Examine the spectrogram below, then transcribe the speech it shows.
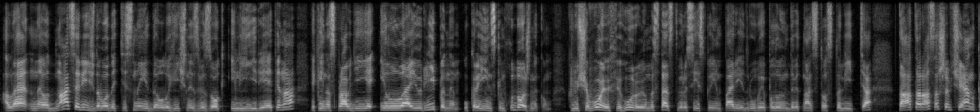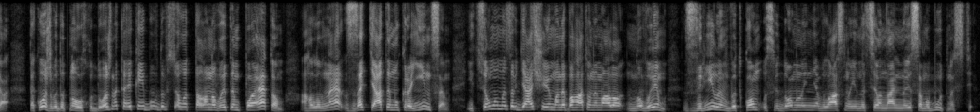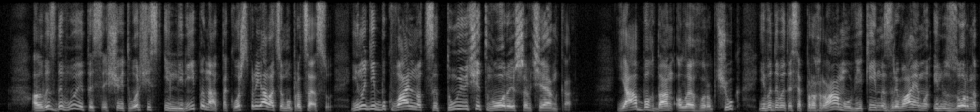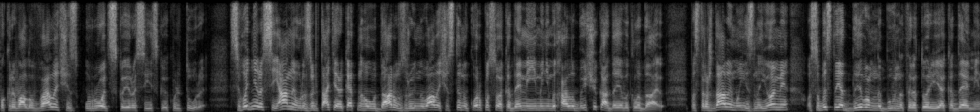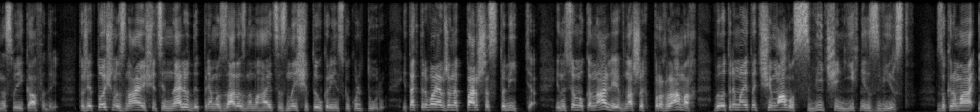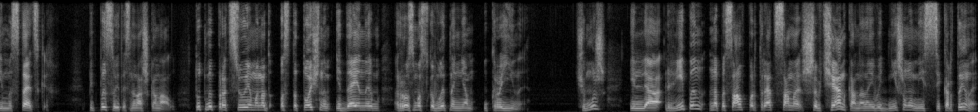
Але не одна ця річ доводить тісний ідеологічний зв'язок Ільї Рєпіна, який насправді є Іллею Ріпиним, українським художником, ключовою фігурою у мистецтві Російської імперії другої половини 19 століття, та Тараса Шевченка, також видатного художника, який був до всього талановитим поетом, а головне затятим українцем. І цьому ми завдячуємо небагато немало новим, зрілим витком усвідомлення власної національної самобутності. Але ви здивуєтеся, що і творчість Іллі Ріпина також сприяла цьому процесу, іноді буквально цитуючи твори Шевченка. Я Богдан Олег Горобчук, і ви дивитеся програму, в якій ми зриваємо ілюзорне покривало величі з уродської російської культури. Сьогодні росіяни у результаті ракетного удару зруйнували частину корпусу академії імені Михайла Бойчука, де я викладаю. Постраждали мої знайомі. Особисто я дивом не був на території академії на своїй кафедрі. Тож я точно знаю, що ці нелюди прямо зараз намагаються знищити українську культуру. І так триває вже не перше століття. І на цьому каналі, в наших програмах, ви отримаєте чимало свідчень їхніх звірств, зокрема і мистецьких. Підписуйтесь на наш канал. Тут ми працюємо над остаточним ідейним розмосковитненням України. Чому ж Ілля Ріпин написав портрет саме Шевченка на найвиднішому місці картини?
